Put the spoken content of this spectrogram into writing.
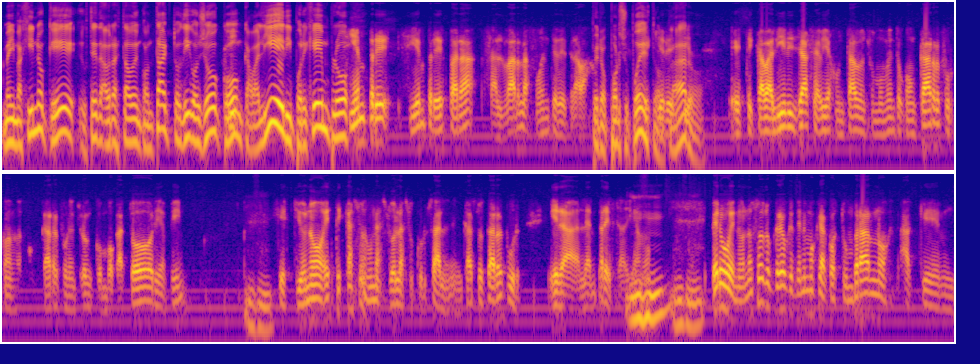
me imagino que usted habrá estado en contacto, digo yo, con Cavalieri, por ejemplo. Siempre, siempre es para salvar la fuente de trabajo. Pero por supuesto, claro. Este Cavalieri ya se había juntado en su momento con Carrefour, cuando Carrefour entró en convocatoria, en fin. Gestionó, este caso es una sola sucursal, en el caso de Carrefour era la empresa, digamos. Pero bueno, nosotros creo que tenemos que acostumbrarnos a que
